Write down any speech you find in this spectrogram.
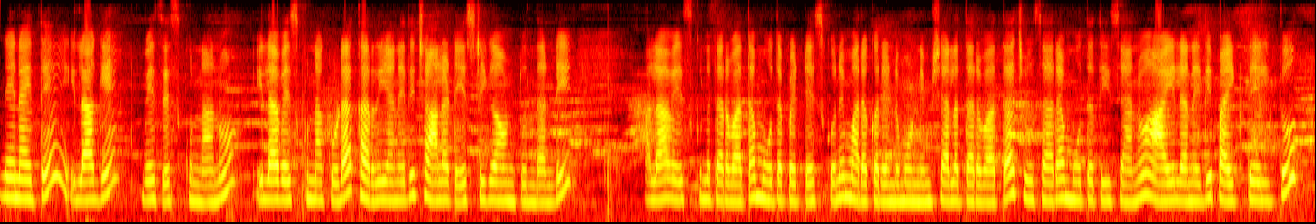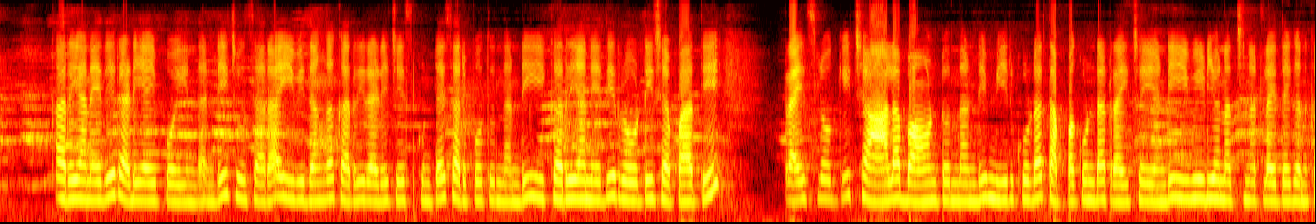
నేనైతే ఇలాగే వేసేసుకున్నాను. ఇలా వేసుకున్నా కూడా కర్రీ అనేది చాలా టేస్టీగా ఉంటుందండి. అలా వేసుకున్న తర్వాత మూత పెట్టేసుకొని మరొక రెండు మూడు నిమిషాల తర్వాత చూసారా మూత తీశాను. ఆయిల్ అనేది పైకి తేలుతూ కర్రీ అనేది రెడీ అయిపోయిందండి. చూసారా ఈ విధంగా కర్రీ రెడీ చేసుకుంటే సరిపోతుందండి. ఈ కర్రీ అనేది రోటీ చపాతి రైస్లోకి చాలా బాగుంటుందండి. మీరు కూడా తప్పకుండా ట్రై చేయండి. ఈ వీడియో నచ్చినట్లయితే కనుక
